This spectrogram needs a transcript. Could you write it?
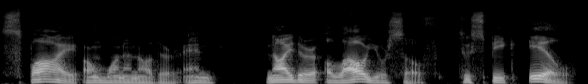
spy on one another and neither allow yourself to speak ill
